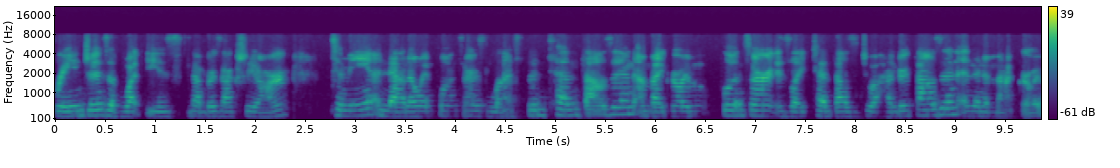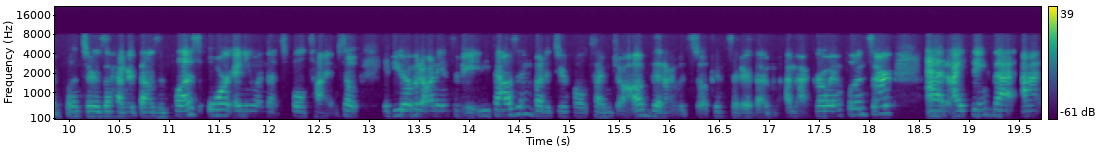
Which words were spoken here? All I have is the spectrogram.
ranges of what these numbers actually are. To me, a nano influencer is less than 10,000. A micro influencer is like 10,000 to 100,000. And then a macro influencer is 100,000 plus, or anyone that's full time. So if you have an audience of 80,000, but it's your full time job, then I would still consider them a macro influencer. And I think that at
